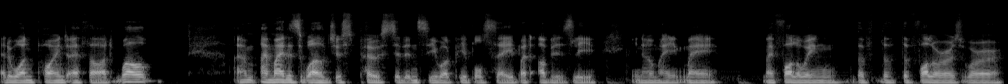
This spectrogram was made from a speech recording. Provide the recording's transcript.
at one point, I thought, well, um, I might as well just post it and see what people say. But obviously, you know, my my my following the the, the followers were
